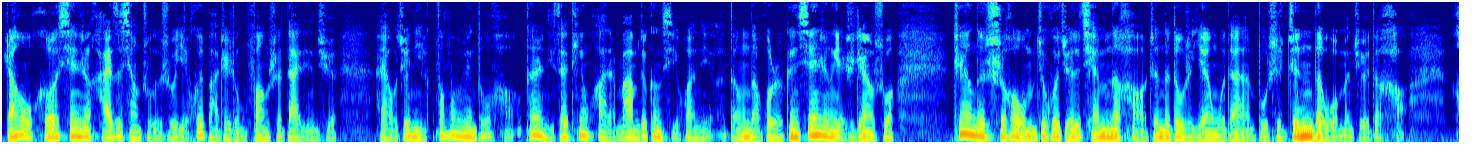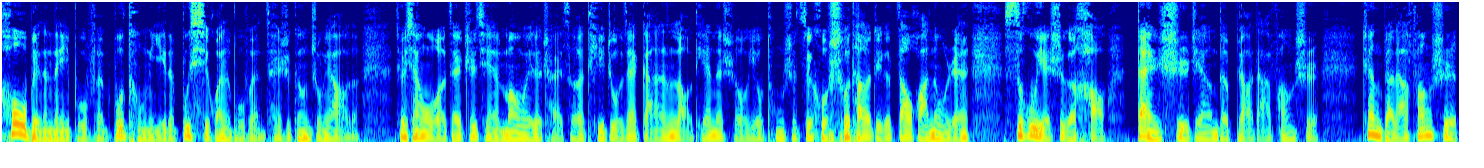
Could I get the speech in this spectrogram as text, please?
然后和先生孩子相处的时候，也会把这种方式带进去。哎呀，我觉得你方方面面都好，但是你再听话点，妈妈就更喜欢你了，等等，或者跟先生也是这样说。这样的时候，我们就会觉得前面的好真的都是烟雾弹，不是真的我们觉得好。后边的那一部分不同意的、不喜欢的部分才是更重要的。就像我在之前冒昧的揣测，题主在感恩老天的时候，又同时最后说到这个造化弄人，似乎也是个好，但是这样的表达方式，这样的表达方式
